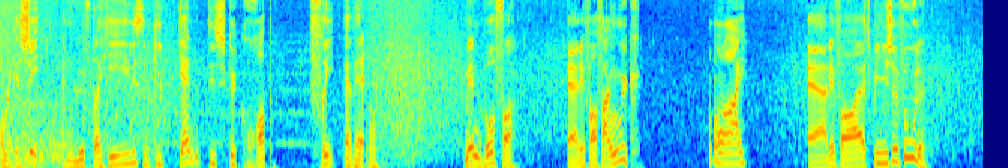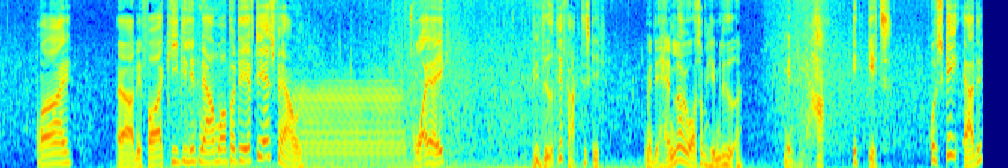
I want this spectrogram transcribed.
Og man kan se, at den løfter hele sin gigantiske krop fri af vandet. Men hvorfor? Er det for at fange myg? Nej. Er det for at spise fugle? Nej. Er det for at kigge lidt nærmere på DFDS-færgen? Tror jeg ikke. Vi ved det faktisk ikke. Men det handler jo også om hemmeligheder. Men vi har et gæt. Måske er det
